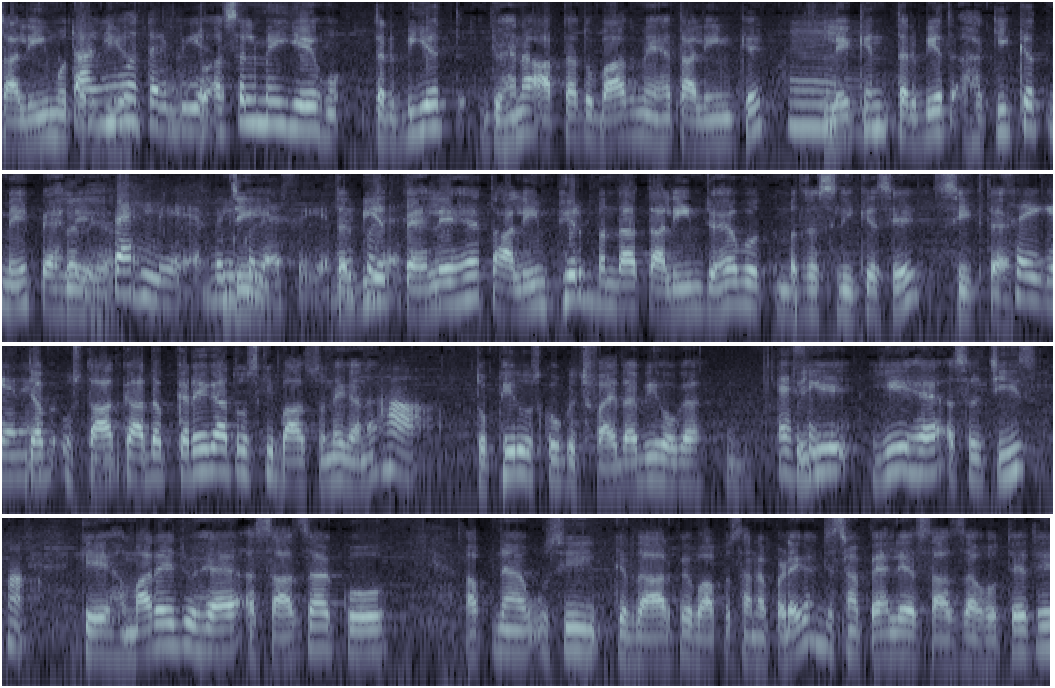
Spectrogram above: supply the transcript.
तालीम और तरबियत तरबियत। तो असल में ये तरबियत जो है ना आता तो बाद में है तालीम के लेकिन तरबियत हकीकत में पहले है। पहले है बिल्कुल ऐसे ही तरबियत पहले है तालीम फिर बंदा तालीम जो है वो मतलब सलीके से सीखता है। हैं। जब उस्ताद का अदब करेगा तो उसकी बात सुनेगा ना हाँ। तो फिर उसको कुछ फ़ायदा भी होगा। तो ये ये है असल चीज़ हाँ। कि हमारे जो है इस को अपना उसी किरदार पे वापस आना पड़ेगा जिस तरह पहले इस होते थे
